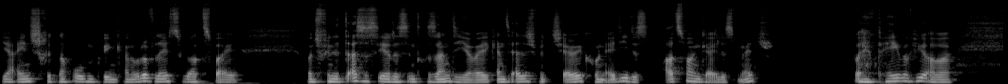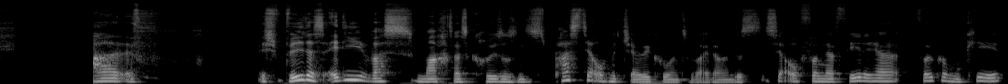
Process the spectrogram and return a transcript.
die er einen Schritt nach oben bringen kann oder vielleicht sogar 2. Und ich finde, das ist eher das Interessante hier, weil ganz ehrlich, mit Jericho und Eddie, das war zwar 'n geiles Match beim Pay-per-View, aber ah, ich will, dass Eddie was macht, was Größeres und das passt ja auch mit Jericho und so weiter. Und das ist ja auch von der Fehde her vollkommen okay.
